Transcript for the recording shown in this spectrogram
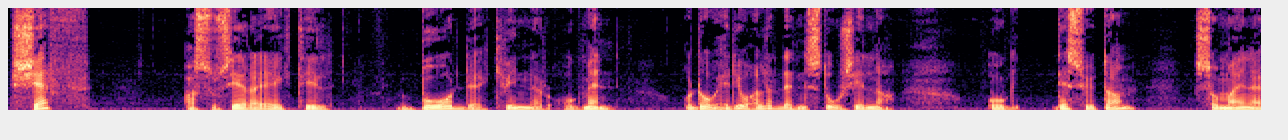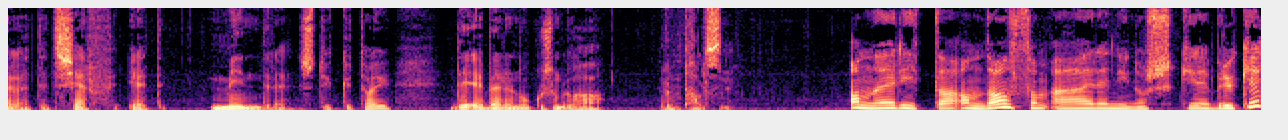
Skjerf assosierer jeg til både kvinner og menn, Og da er det jo allerede en stor skilnad. Og dessuten så mener jeg at et skjerf er et mindre stykke tøy. Det er bare noe som du har rundt halsen. Anne Rita Andal, som er nynorskbruker,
